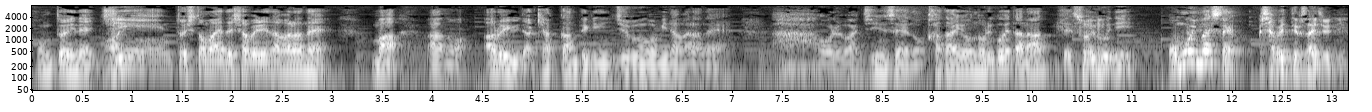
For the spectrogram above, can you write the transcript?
本当にね、じーんと人前で喋りながらね、まあ、あの、ある意味では客観的に自分を見ながらね、ああ、俺は人生の課題を乗り越えたなって、そういうふうに思いましたよ。喋ってる最中に。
